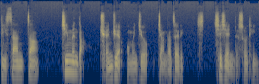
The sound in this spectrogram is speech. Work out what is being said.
第三章金门岛全卷，我们就讲到这里。谢谢你的收听。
